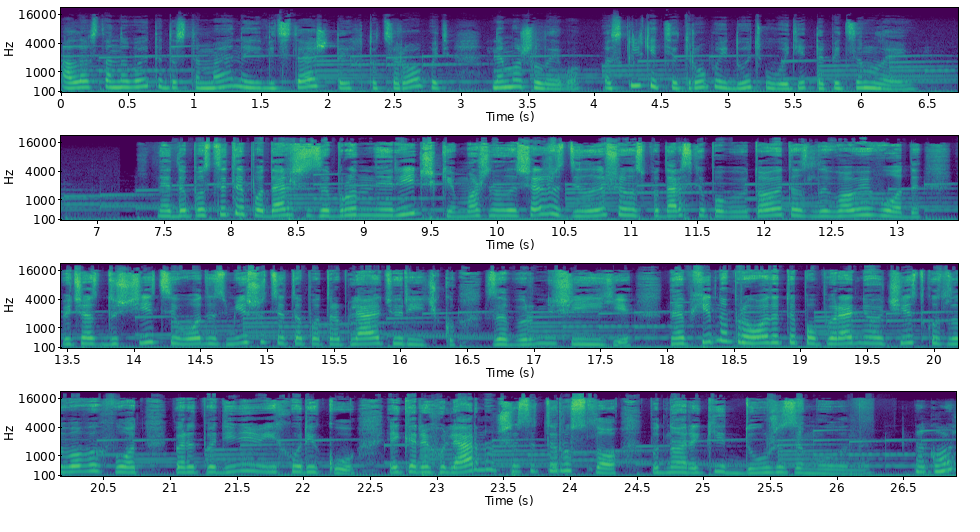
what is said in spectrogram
але встановити достеменно і відстежити, хто це робить, неможливо, оскільки ці труби йдуть у воді та під землею. Не допустити подальше забруднення річки можна лише розділивши господарські побутові та зливові води. Під час дощі ці води змішуються та потрапляють у річку, забруднюючи її. Необхідно проводити попередню очистку зливових вод перед падінням їх у ріку, як і регулярно чистити русло, бо дно ріки дуже замулене. Також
